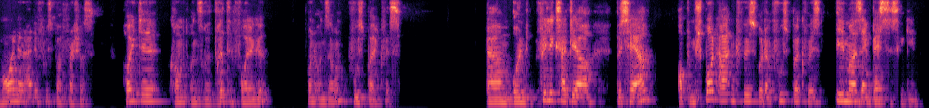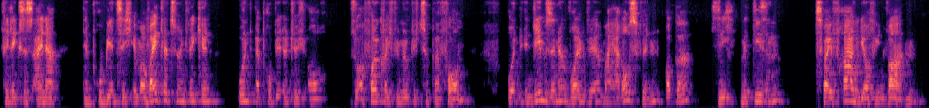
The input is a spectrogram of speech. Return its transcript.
Moin an alle Fußballfreshers. Heute kommt unsere dritte Folge von unserem Fußballquiz. Ähm, und Felix hat ja bisher, ob im Sportartenquiz oder im Fußballquiz, immer sein Bestes gegeben. Felix ist einer, der probiert sich immer weiterzuentwickeln und er probiert natürlich auch so erfolgreich wie möglich zu performen. Und in dem Sinne wollen wir mal herausfinden, ob er sich mit diesen zwei Fragen, die auf ihn warten,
